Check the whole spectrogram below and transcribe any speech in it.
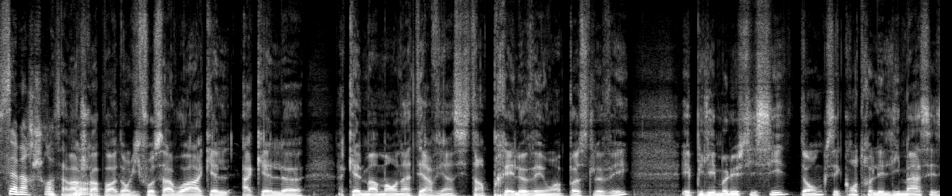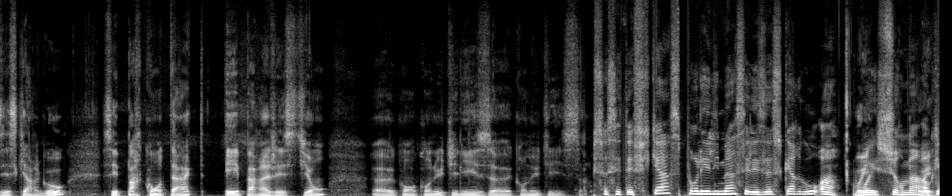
Ça ne marchera pas. Ça ne marchera pas. Donc, il faut savoir à quel, à quel, euh, à quel moment on intervient, si c'est en prélevé ou en post-levé. Et puis les molluscicides, donc, c'est contre les limaces et les escargots. C'est par contact et par ingestion. Euh, qu'on utilise, euh, qu'on utilise ça. Ça, c'est efficace pour les limaces et les escargots? Ah, oui, sûrement. OK.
